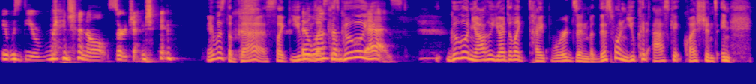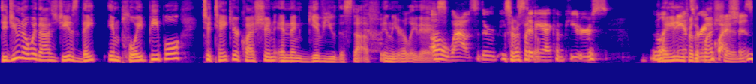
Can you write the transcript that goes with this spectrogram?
it was the original search engine. It was the best. Like you, It like was the Google, best. Google and Yahoo, you had to like type words in, but this one you could ask it questions. And did you know with Ask Jeeves, they employed people to take your question and then give you the stuff in the early days. Oh wow! So there were people So it's like sitting at computers, like, waiting for the questions. questions.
